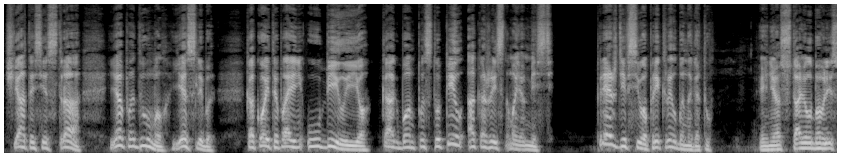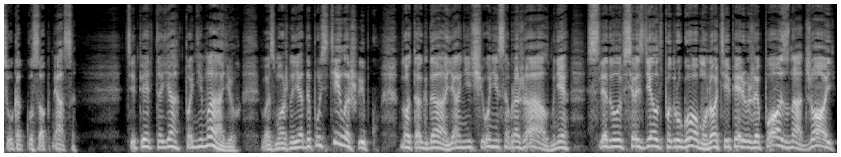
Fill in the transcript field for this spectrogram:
чья-то сестра. Я подумал, если бы какой-то парень убил ее, как бы он поступил, окажись на моем месте. Прежде всего прикрыл бы наготу и не оставил бы в лесу, как кусок мяса. Теперь-то я понимаю, возможно, я допустил ошибку, но тогда я ничего не соображал, мне следовало все сделать по-другому, но теперь уже поздно, Джой.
